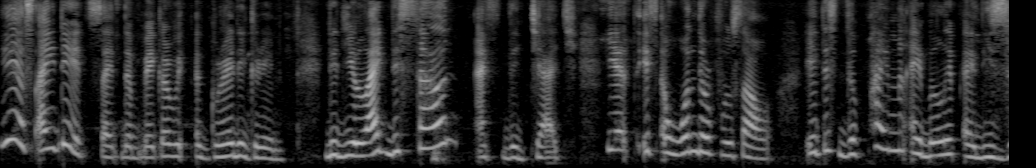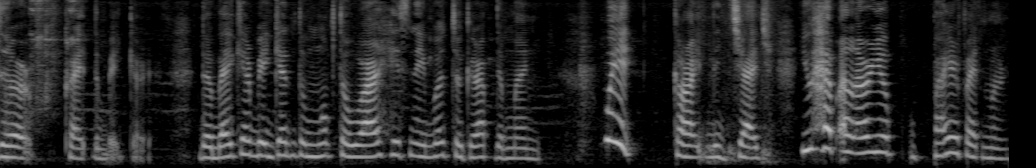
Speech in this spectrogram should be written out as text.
Yes, I did, said the baker with a greedy grin. Did you like this sound? asked the judge. Yes, it's a wonderful sound. It is the payment I believe I deserve, cried the baker. The baker began to move toward his neighbor to grab the money. Wait, cried the judge. You have already buyer partner.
